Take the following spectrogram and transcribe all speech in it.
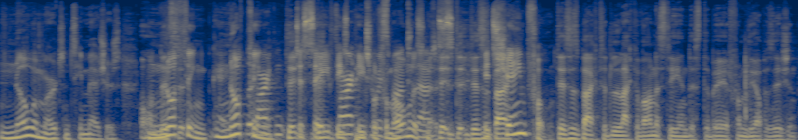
no emergency measures, oh, nothing, is, nothing Martin, to save these people from homelessness. This, it's back, shameful. This is back to the lack of honesty in this debate from the opposition.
